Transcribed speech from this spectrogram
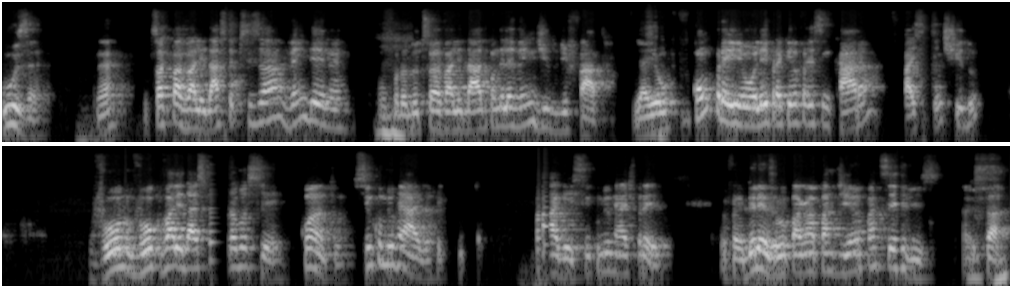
usa, né? Só que para validar você precisa vender, né? O uhum. produto só é validado quando ele é vendido de fato. E aí eu comprei, eu olhei para aquilo e falei assim, cara, faz sentido. Vou, vou validar isso para você. Quanto? 5 mil reais. Eu falei, paguei 5 mil reais para ele. Eu falei, beleza, eu vou pagar uma parte de dinheiro e uma parte de serviço. Aí tá,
